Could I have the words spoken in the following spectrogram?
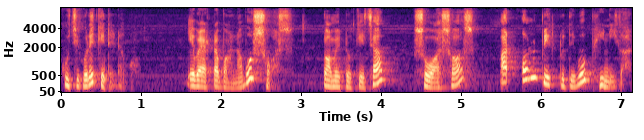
কুচি করে কেটে নেব। এবার একটা বানাবো sauce. Tomato ketchup, soya sauce আর অল্প একটু দেবো ভিনিগার।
